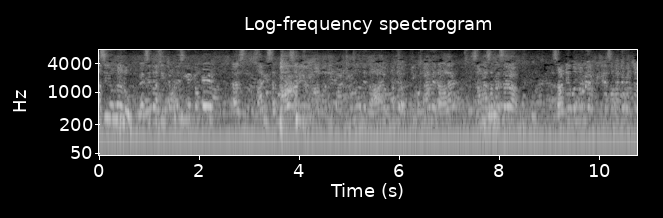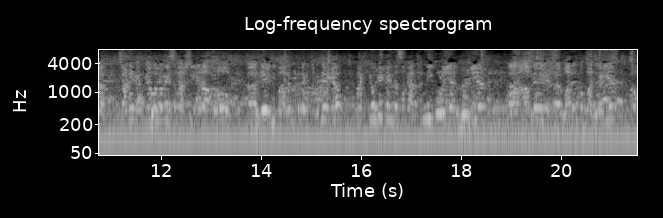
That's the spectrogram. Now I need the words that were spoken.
ਅਸੀਂ ਉਹਨਾਂ ਨੂੰ, ਵੈਸੇ ਤਾਂ ਅਸੀਂ ਚਾਹੁੰਦੇ ਸੀਗੇ ਕਿਉਂਕਿ ਸਾਰੀ ਸਰਕਾਰ, ਸਾਰੀ ਆਮ ਆਦਮੀ ਪਾਰਟੀ ਉਹਨਾਂ ਦੇ ਨਾਲ ਹੈ, ਉਹਨਾਂ ਦੇ ਹੱਕੀ ਮੰਗਾਂ ਦੇ ਨਾਲ ਹੈ। ਸਮੇਂ ਸਮੇਂ ਸਿਰ ਸਾਡੇ ਵੱਲੋਂ ਵੀ ਪਿਛਲੇ ਸਮੇਂ ਦੇ ਵਿੱਚ ਸਾਡੇ ਐਮਪੀਆਂ ਵੱਲੋਂ ਵੀ ਸੰਘਰਸ਼ ਜਿਹੜਾ ਉਹ ਦੇਸ਼ ਦੀ ਪਾਰਲੀਮੈਂਟ ਦੇ ਵਿੱਚ ਵਿੱਢਿਆ ਗਿਆ। ਪਰ ਕਿਉਂਕਿ ਕੇਂਦਰ ਸਰਕਾਰ ਅੰਨੀ ਬੋਲੀ ਹੈ ਲੂਲੀ ਹੈ ਆਪਦੇ ਵਾਅਦੇ ਤੋਂ ਭੱਜ ਰਹੀ ਹੈ ਸੋ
